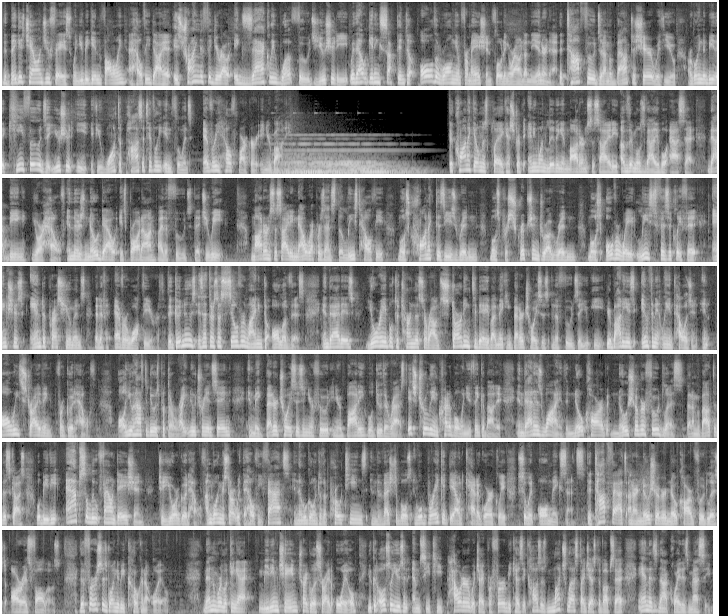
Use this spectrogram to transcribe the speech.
The biggest challenge you face when you begin following a healthy diet is trying to figure out exactly what foods you should eat without getting sucked into all the wrong information floating around on the internet. The top foods that I'm about to share with you are going to be the key foods that you should eat if you want to positively influence every health marker in your body. The chronic illness plague has stripped anyone living in modern society of their most valuable asset, that being your health. And there's no doubt it's brought on by the foods that you eat. Modern society now represents the least healthy, most chronic disease ridden, most prescription drug ridden, most overweight, least physically fit, anxious, and depressed humans that have ever walked the earth. The good news is that there's a silver lining to all of this, and that is you're able to turn this around starting today by making better choices in the foods that you eat. Your body is infinitely intelligent and always striving for good health. All you have to do is put the right nutrients in and make better choices in your food, and your body will do the rest. It's truly incredible when you think about it. And that is why the no carb, no sugar food list that I'm about to discuss will be the absolute foundation to your good health. I'm going to start with the healthy fats and then we'll go into the proteins and the vegetables and we'll break it down categorically so it all makes sense. The top fats on our no sugar, no carb food list are as follows. The first is going to be coconut oil. Then we're looking at medium chain triglyceride oil. You could also use an MCT powder, which I prefer because it causes much less digestive upset and it's not quite as messy.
